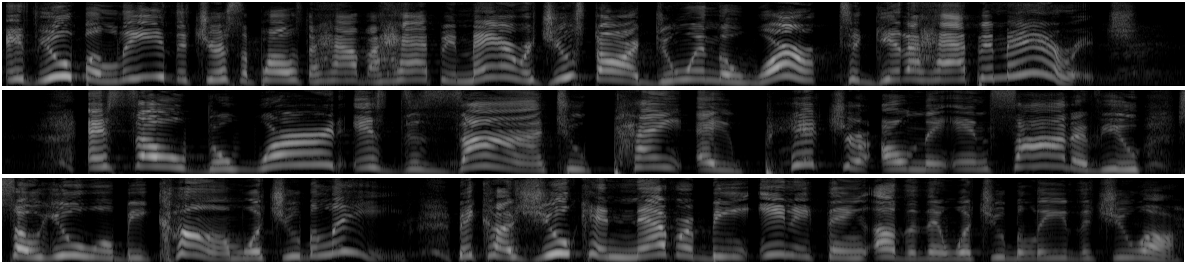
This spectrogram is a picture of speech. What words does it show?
If you believe that you're supposed to have a happy marriage, you start doing the work to get a happy marriage. And so the word is designed to paint a picture on the inside of you so you will become what you believe. Because you can never be anything other than what you believe that you are.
